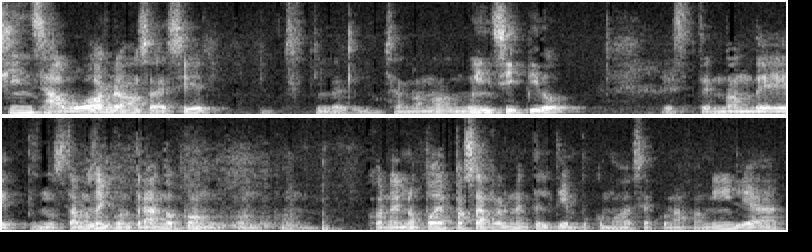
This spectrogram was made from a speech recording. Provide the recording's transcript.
sin sabor, le vamos a decir. O sea, no, no, muy insípido. Este, en donde pues, nos estamos encontrando con, con, con, con el no poder pasar realmente el tiempo como debe ser con la familia,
